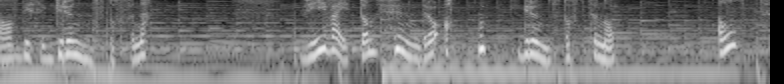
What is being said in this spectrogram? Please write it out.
av disse grunnstoffene. Vi veit om 118 grunnstoff til nå. Alt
